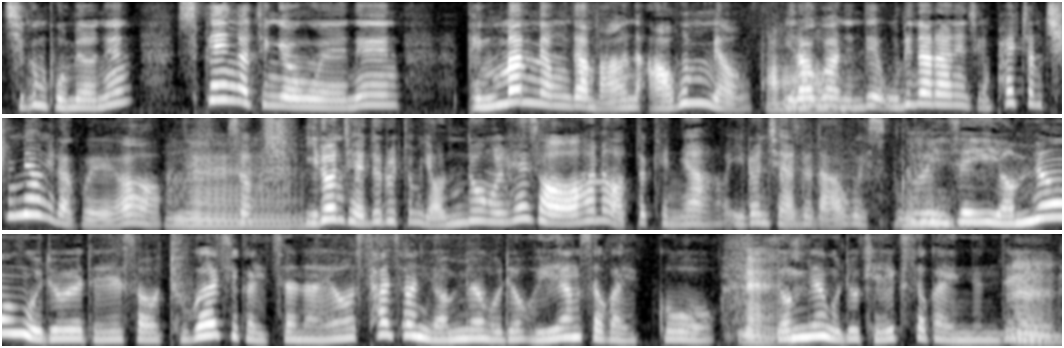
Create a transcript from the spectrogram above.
지금 보면은 스페인 같은 경우에는 100만 명당 49명이라고 아. 하는데 우리나라는 지금 8.7명이라고 해요. 네. 그래서 이런 제도를 좀 연동을 해서 하면 어떻겠냐 이런 제안도 나오고 있습니다. 그 이제 이 연명 의료에 대해서 두 가지가 있잖아요. 사전 연명 의료 의향서가 있고 네. 연명 의료 계획서가 있는데 음.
